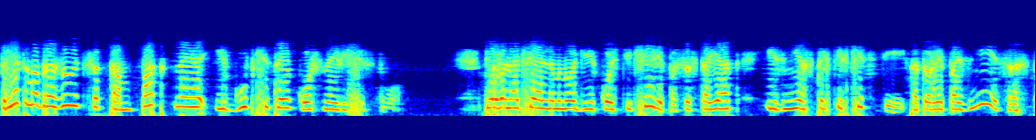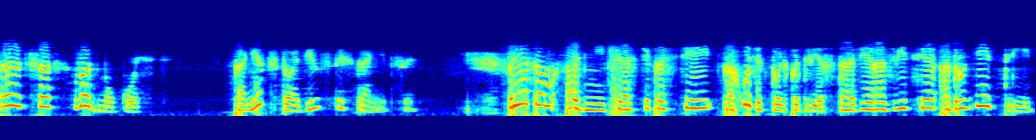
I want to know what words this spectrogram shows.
при этом образуется компактное и губчатое костное вещество. Первоначально многие кости черепа состоят из нескольких частей, которые позднее срастаются в одну кость. Конец 111 страницы. При этом одни части костей проходят только две стадии развития, а другие три.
